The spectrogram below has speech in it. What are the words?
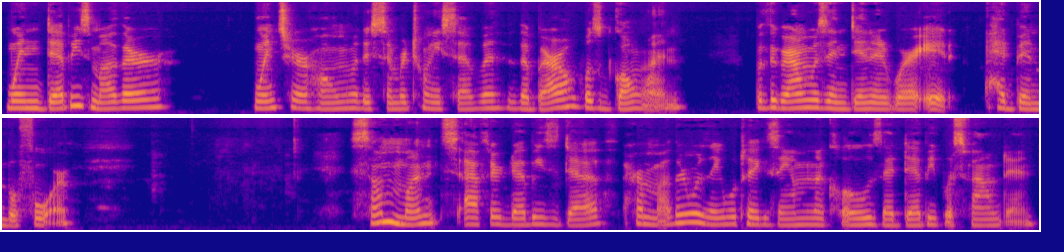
When Debbie's mother went to her home on December 27th, the barrel was gone, but the ground was indented where it had been before. Some months after Debbie's death, her mother was able to examine the clothes that Debbie was found in.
